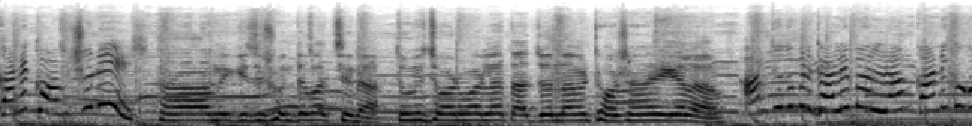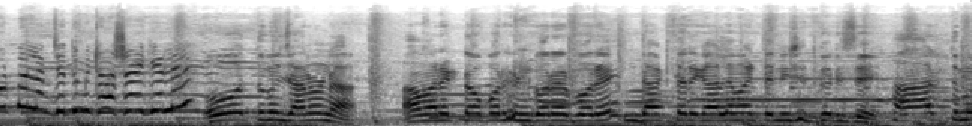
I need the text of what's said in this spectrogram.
কেন কম শুনিস? আমি কিছু শুনতে পাচ্ছি না। তুমি চড় মারলা তার জন্য আমি ঠসা হয়ে গেলাম। আমি তো তোমার গালে মারলাম কানে কখন মারলাম যে তুমি ঠসা হয়ে গেলে? ও তুমি জানো না। আমার একটা অপারেশন করার পরে ডাক্তারে গালে মারতে নিষেধ করেছে। আর তুমি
